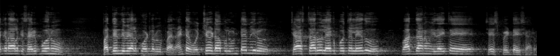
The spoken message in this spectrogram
ఎకరాలకు సరిపోను. పద్దెనిమిది వేల కోట్ల రూపాయలు. అంటే వచ్చే డబ్బులు ఉంటే మీరు చేస్తారు లేకపోతే లేదు వాగ్దానం ఇదైతే చేసి పెట్టేశారు.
